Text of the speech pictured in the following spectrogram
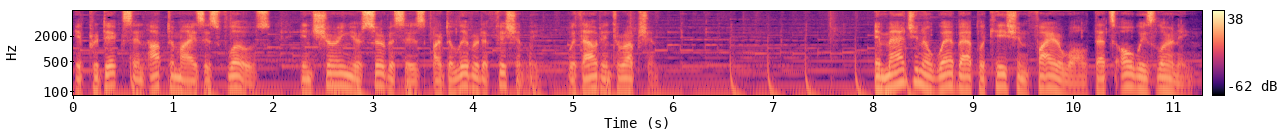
it predicts and optimizes flows, ensuring your services are delivered efficiently, without interruption. Imagine a web application firewall that's always learning.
